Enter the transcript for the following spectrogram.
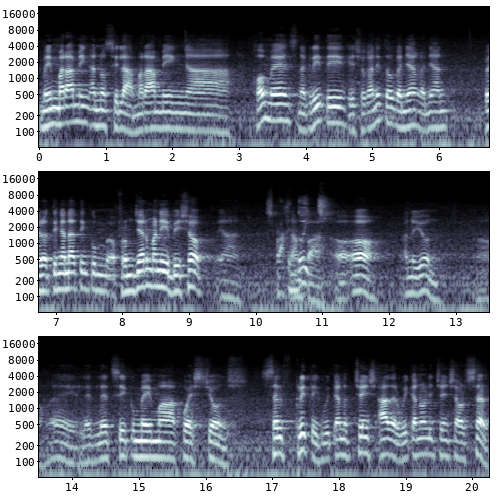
May maraming ano sila, maraming ah, comments, na greeting, kesyo ganito, ganyan, ganyan. Pero tingnan natin kung from Germany, Bishop. Yan. Sprachen? Deutsch. Oo. Ano yun? Okay. Let, let's see kung may mga questions. Self-critic. We cannot change other. We can only change ourselves.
